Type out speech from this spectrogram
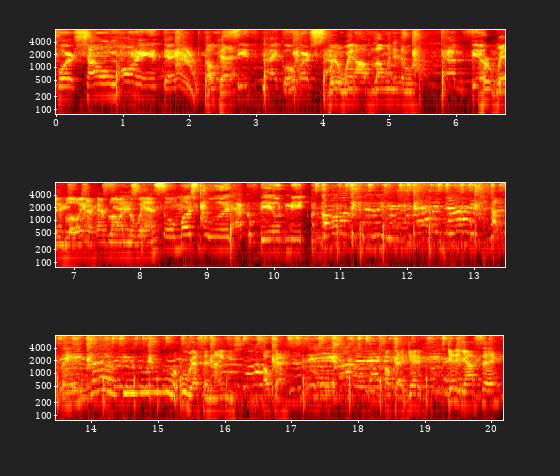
Porsche on wanna hit that. Okay. Like a horse. With a wind all blowing in the her wind blowing, her hair blowing in the wind. So much wood, I could build me. I think of you. Ooh, that's in 90s. Okay. Okay, get it. Get it, Beyonce.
